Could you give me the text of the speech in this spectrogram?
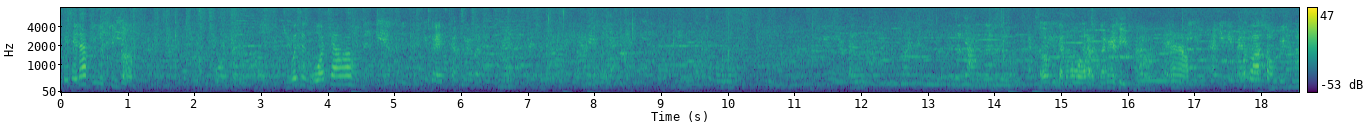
Can you say that? Cinco. This is one thing. What's this war tower? You guys come here, let me. The whole house. Now, teeth. I don't know. What's the last song we can do,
